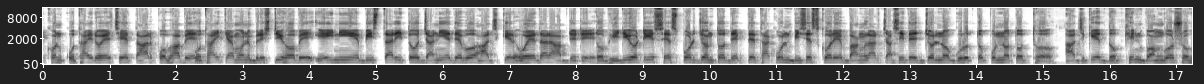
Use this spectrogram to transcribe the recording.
এখন কোথায় রয়েছে, তার প্রভাবে কোথায় কেমন বৃষ্টি হবে, এই নিয়ে বিস্তারিত জানিয়ে দেব আজকের ওয়েদার আপডেটে তো ভিডিওটি শেষ পর্যন্ত দেখতে থাকুন, বিশেষ করে বাংলার চাষিদের জন্য গুরুত্বপূর্ণ তথ্য। আজকে দক্ষিণবঙ্গ সহ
